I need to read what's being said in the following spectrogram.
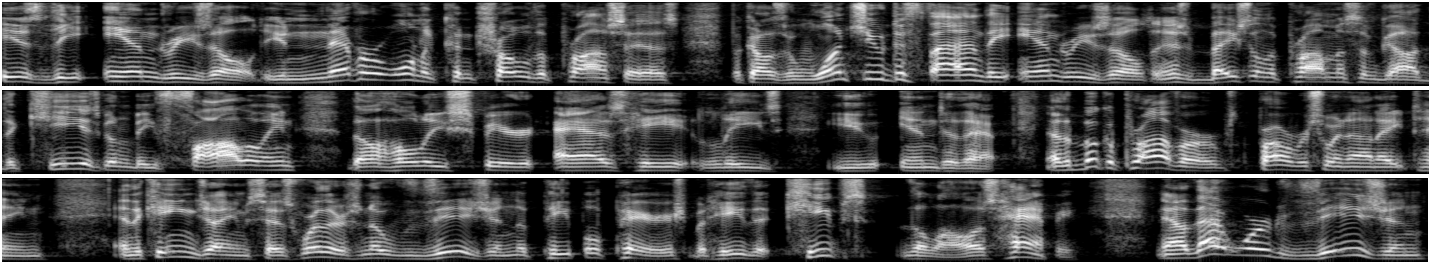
is the end result. You never want to control the process because once you define the end result, and it's based on the promise of God, the key is going to be following the Holy Spirit as He leads you into that. Now, the book of Proverbs, Proverbs 29 18, and the King James says, Where there's no vision, the people perish, but he that keeps the law is happy. Now, that word vision,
